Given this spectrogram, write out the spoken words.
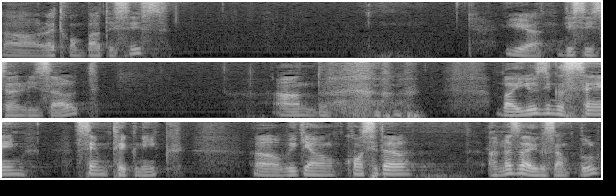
uh, Rayton vertices. Yeah, this is a result. And by using the same, same technique, uh, we can consider another example.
